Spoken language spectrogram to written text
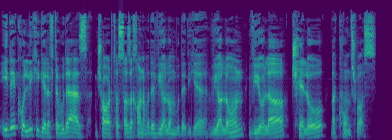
ایده کلی که گرفته بوده از چهار تا ساز خانواده ویالون بوده دیگه. ویالون، ویولا، چلو و کنترباس.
